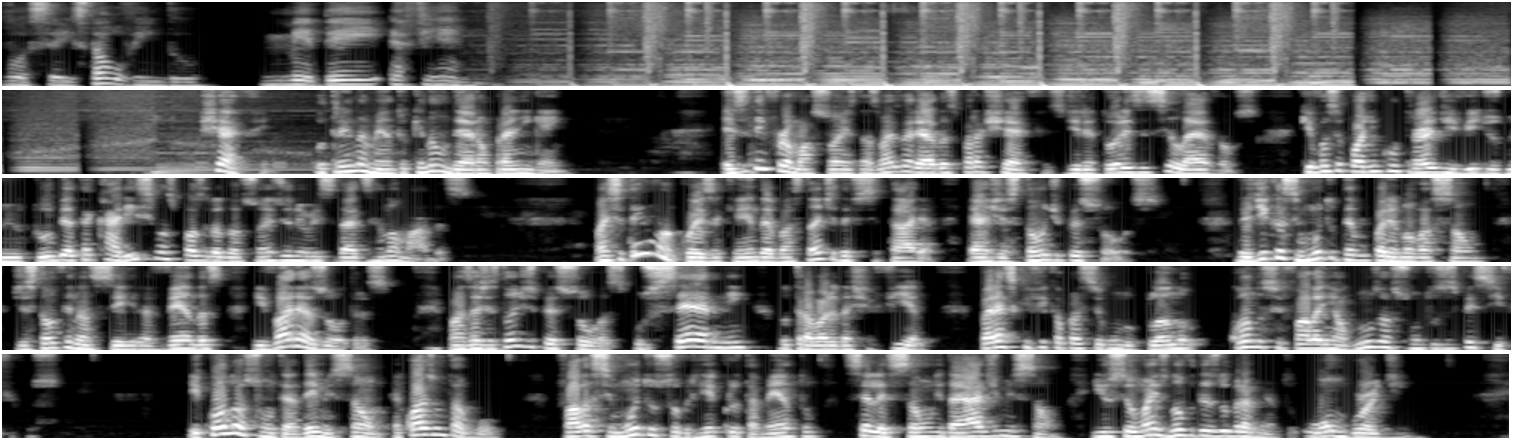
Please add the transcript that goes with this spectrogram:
Você está ouvindo Medei FM. Chefe, o treinamento que não deram para ninguém. Existem informações das mais variadas para chefes, diretores e C-levels, que você pode encontrar de vídeos no YouTube até caríssimas pós-graduações de universidades renomadas. Mas se tem uma coisa que ainda é bastante deficitária, é a gestão de pessoas. Dedica-se muito tempo para inovação, gestão financeira, vendas e várias outras. Mas a gestão de pessoas, o cerne do trabalho da chefia, parece que fica para segundo plano quando se fala em alguns assuntos específicos. E quando o assunto é a demissão, é quase um tabu. Fala-se muito sobre recrutamento, seleção e da admissão, e o seu mais novo desdobramento, o onboarding.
